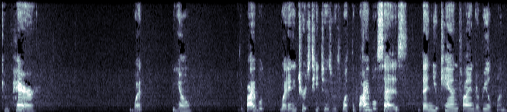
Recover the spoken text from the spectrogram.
compare what, you know, the Bible, what any church teaches with what the Bible says, then you can find a real one.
